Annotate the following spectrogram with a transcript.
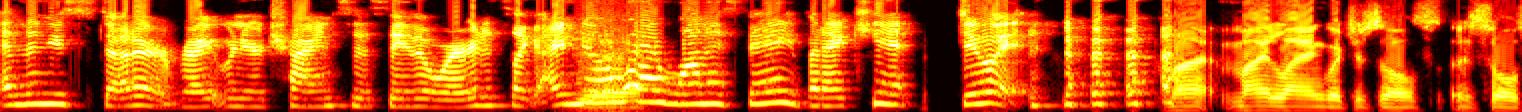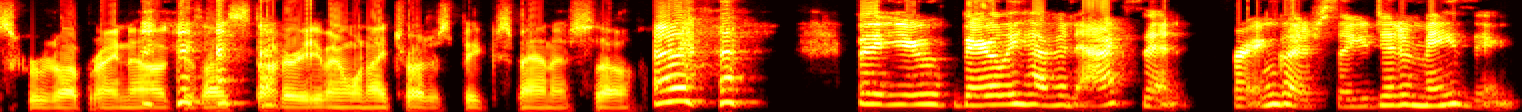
and then you stutter, right? When you're trying to say the word, it's like, I know Yeah. what I want to say, but I can't do it. my my language is all is all screwed up right now because I stutter even when I try to speak Spanish. So but you barely have an accent for English, so you did amazing.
